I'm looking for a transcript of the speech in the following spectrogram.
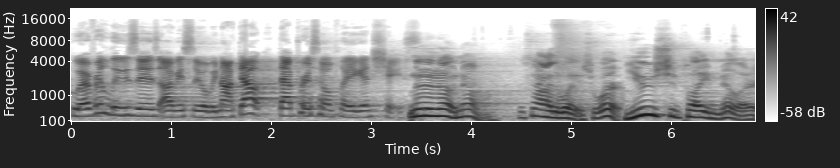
Whoever loses, obviously will be knocked out. That person will play against Chase. No, no, no, no. That's not the way it should work. You should play Miller,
